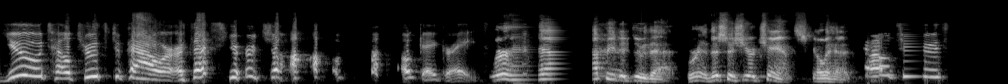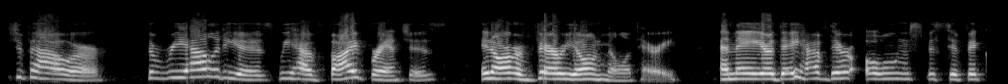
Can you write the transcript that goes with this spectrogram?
you tell truth to power. That's your job." okay, great. We're happy to do that. We're, this is your chance. Go ahead. Tell truth to power. The reality is we have five branches in our very own military and they are they have their own specific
